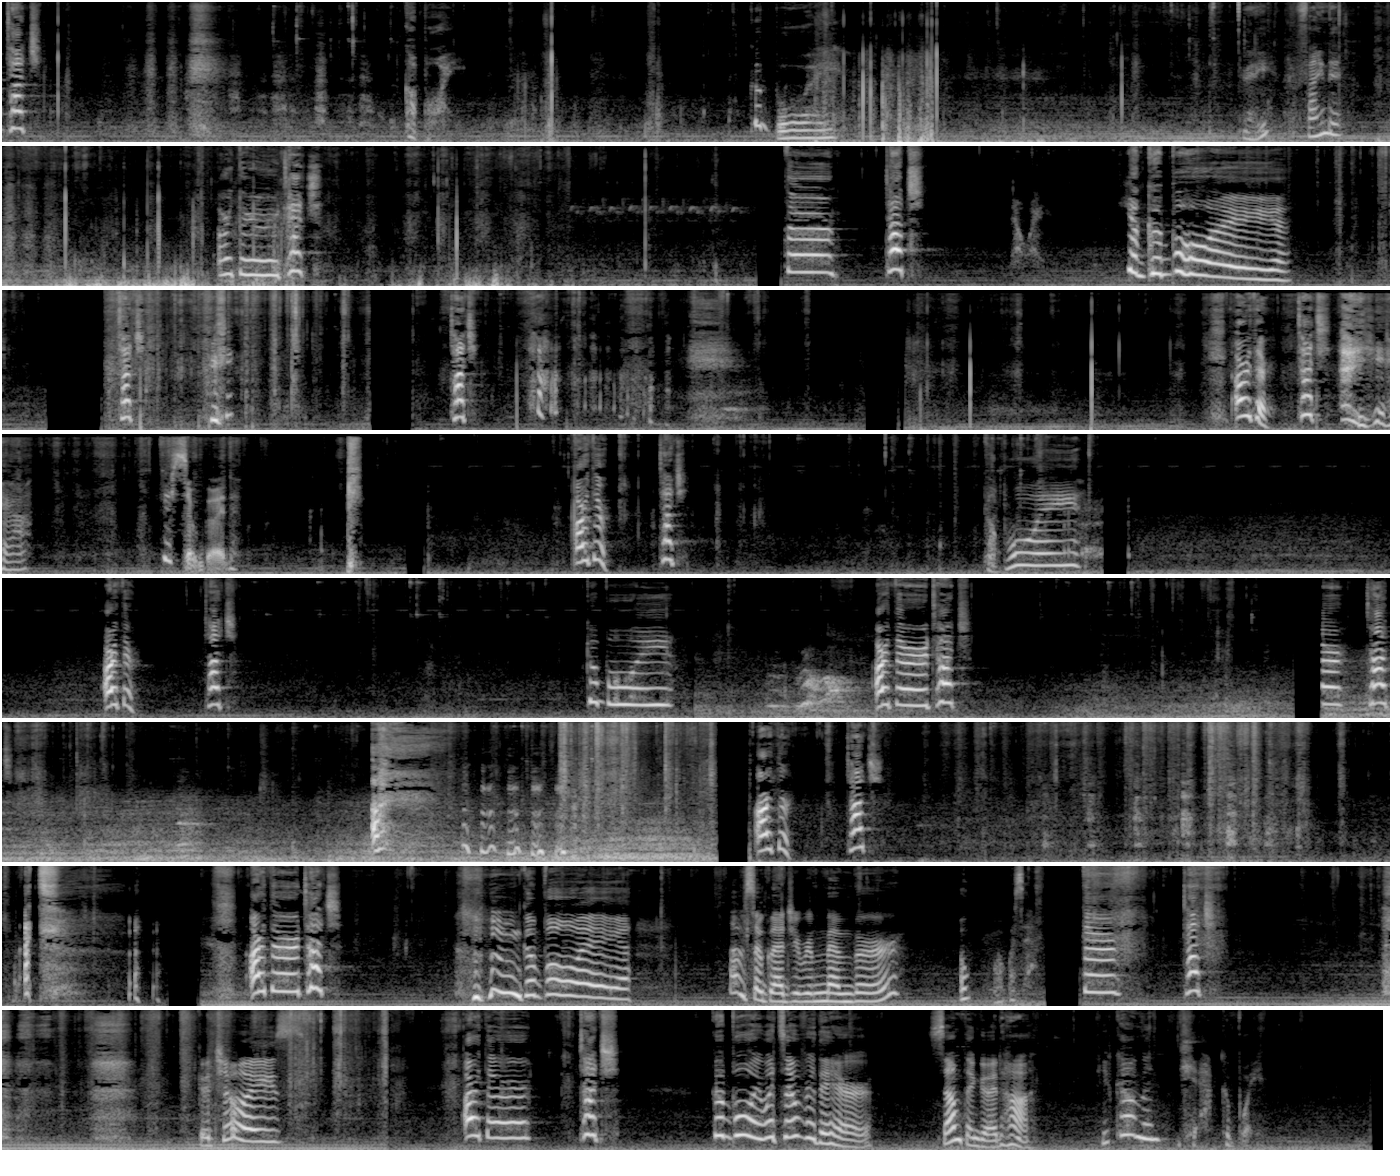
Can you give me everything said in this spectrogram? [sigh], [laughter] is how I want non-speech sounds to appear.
Touch. Good boy. Good boy. Ready? Find it. Arthur, touch. Arthur, touch. No way. Yeah, good boy. Touch. [laughs] touch. [laughs] Arthur, touch. [laughs] yeah. You're so good. Arthur, touch. Good boy. Arthur, touch. Good boy. Arthur, touch. Arthur, touch. [laughs] Arthur, touch. [laughs] Arthur, touch. [laughs] Good boy. I'm so glad you remember. Oh, what was that? Arthur, touch. Good choice. Arthur, touch. Good boy, what's over there? Something good, huh? Keep coming. Yeah, good boy.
